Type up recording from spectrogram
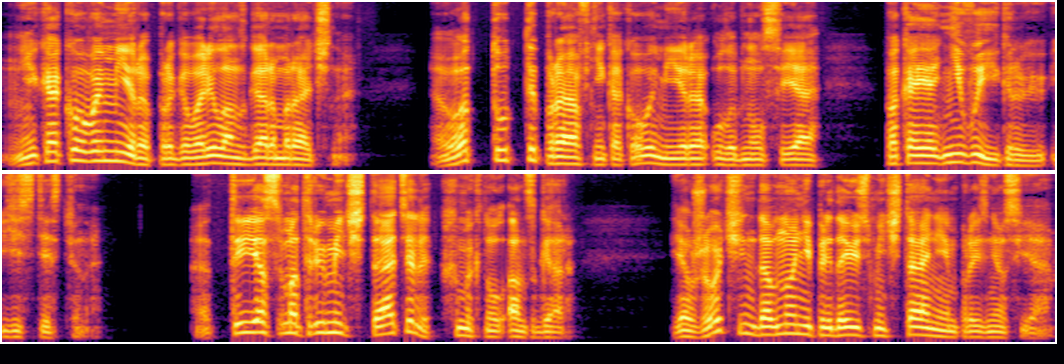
«Никакого мира», — проговорил Ансгар мрачно. «Вот тут ты прав, никакого мира», — улыбнулся я. «Пока я не выиграю, естественно». «А ты, я смотрю, мечтатель», — хмыкнул Ансгар. «Я уже очень давно не предаюсь мечтаниям», — произнес я.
